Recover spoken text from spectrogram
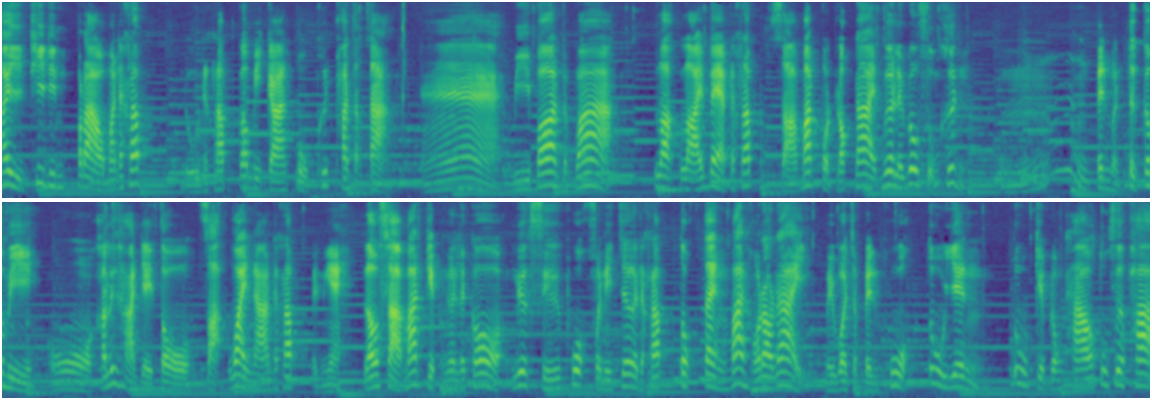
ให้ที่ดินเปล่ามานะครับ ดูนะครับก็มีการปลูกพืชพันธุ์ต่างๆอ่ามีบ้านแบบว่า หลากหลายแบบนะครับ สามารถปลดล็อกได้เมื่อเลเวลสูงขึ้น เป็นเหมือนตึกก็มี โอ้คฤหาสน์ใหญ่โตสระว่ายน้ำนะครับ เป็นไง เราสามารถเก็บเงินแล้วก็เลือกซื้อพวกเฟอร์นิเจอร์นะครับ ตกแต่งบ้านของเราได้ ไม่ว่าจะเป็นพวกตู้เย็น ตู้เก็บรองเท้า ตู้เสื้อผ้า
